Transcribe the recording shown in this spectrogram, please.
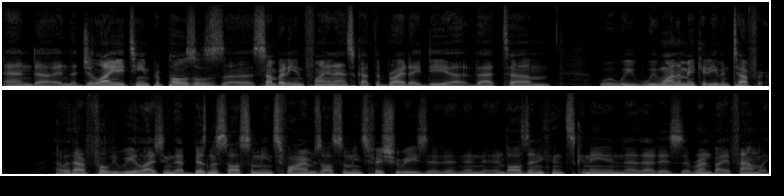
And uh, in the July 18 proposals, uh, somebody in finance got the bright idea that um, we, we want to make it even tougher Uh, without fully realizing that business also means farms, also means fisheries, uh, and, and involves anything that's Canadian uh, that is uh, run by a family.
